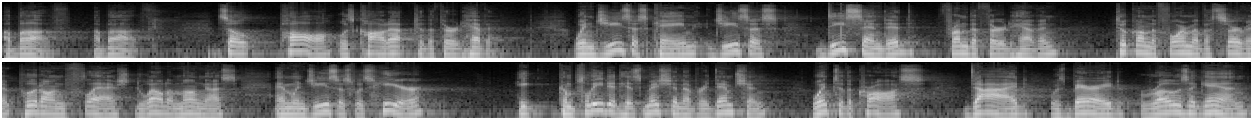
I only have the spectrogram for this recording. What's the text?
above, above. So Paul was caught up to the third heaven. When Jesus came, Jesus descended from the third heaven, took on the form of a servant, put on flesh, dwelt among us, and when Jesus was here, he completed his mission of redemption, went to the cross, died, was buried, rose again.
